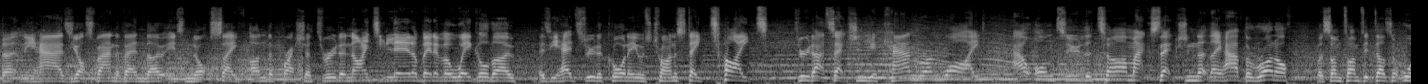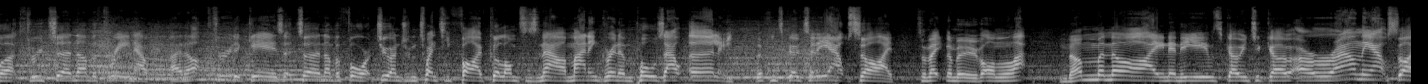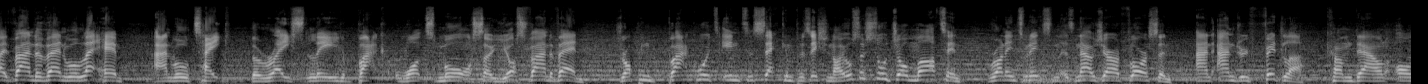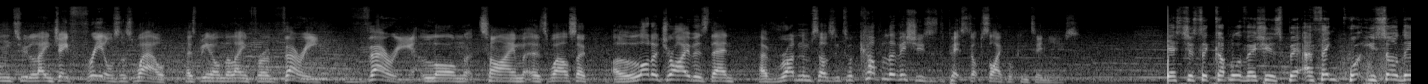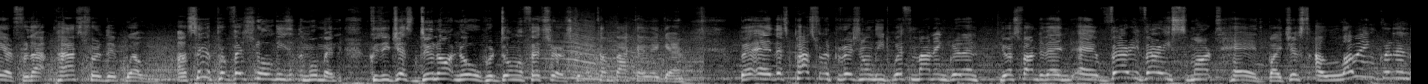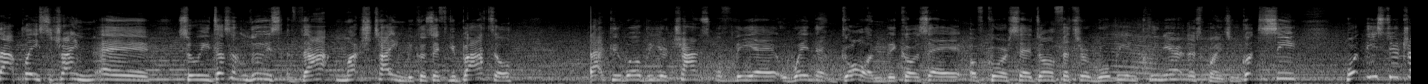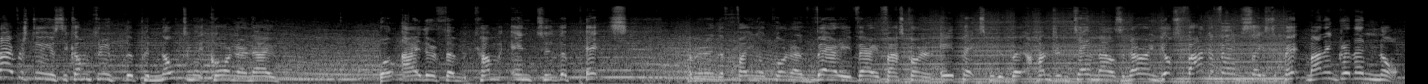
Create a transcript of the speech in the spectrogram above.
Certainly has. Jos van der Ven, though, is not safe under pressure through the 90. Little bit of a wiggle, though, as he heads through the corner. He was trying to stay tight through that section. You can run wide out onto the tarmac section that they have, the runoff, but sometimes it doesn't work. Through turn number three now, and up through the gears at turn number four at 225 kilometres an hour. Manning Grinnan pulls out early, looking to go to the outside to make the move on lap number nine, and he is going to go around the outside. Van der Ven will let him and will take the race lead back once more. So Jos van der Ven dropping backwards into second position. I also saw John Martin run into an incident as now Jared Florison and Andrew Fiddler come down onto the lane. Jay Friels as well has been on the lane for a very, very long time as well. So a lot of drivers then have run themselves into a couple of issues as the pit stop cycle continues. Yes, just a couple of issues, but I think what you saw there for that pass for the, well, I'll say the provisional lead at the moment, because you just do not know where Donald Fisher is going to come back out again. But uh, this pass for the provisional lead with Manning Grinnan, Jos van der Ven, uh, very, very smart head by just allowing Grinnan that place to try and, uh, so he doesn't lose that much time, because if you battle, that could well be your chance of the uh, win gone because, uh, of course, uh, Donald Fisher will be in clean air at this point. So we've got to see what these two drivers do is they come through the penultimate corner now. Will either of them come into the pits? Coming around the final corner, a very, very fast corner, apex speed of about 110 miles an hour, and Jos van der Ven decides to pit, Manning Grinnan not.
